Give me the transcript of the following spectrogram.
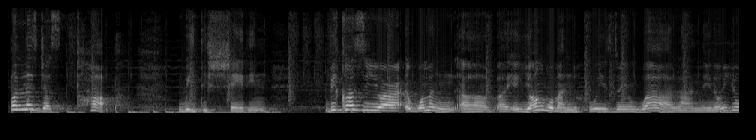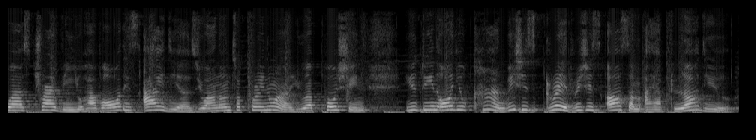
But let's just stop with the shading because you are a woman, uh, a young woman who is doing well, and you know you are striving. You have all these ideas. You are an entrepreneur. You are pushing. You're doing all you can, which is great, which is awesome. I applaud you.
